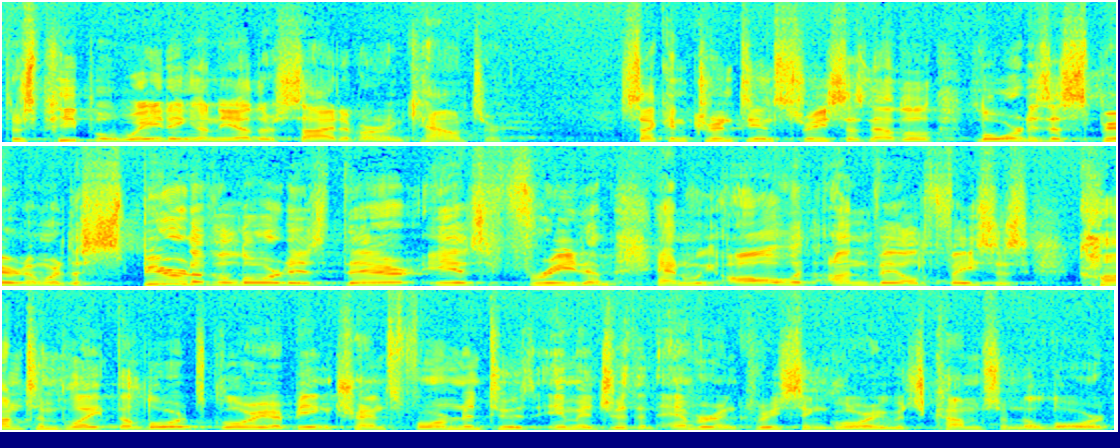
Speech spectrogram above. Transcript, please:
There's people waiting on the other side of our encounter. Second Corinthians 3 says, Now the Lord is a spirit, and where the spirit of the Lord is, there is freedom. And we all, with unveiled faces, contemplate the Lord's glory, are being transformed into his image with an ever increasing glory which comes from the Lord,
